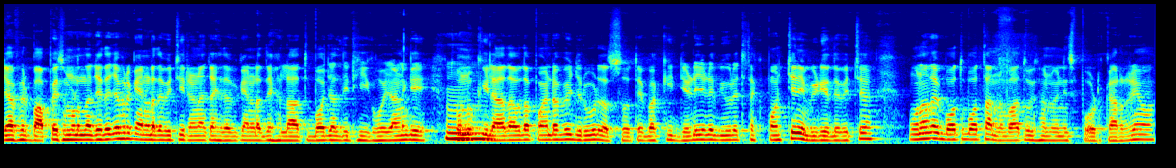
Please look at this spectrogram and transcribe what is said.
ਜਾਂ ਫਿਰ ਵਾਪਸ ਮੁੜਨਾ ਚਾਹੀਦਾ ਜਾਂ ਫਿਰ ਕੈਨੇਡਾ ਦੇ ਵਿੱਚ ਹੀ ਰਹਿਣਾ ਚਾਹੀਦਾ ਵੀ ਕੈਨੇਡਾ ਦੇ ਹਾਲਾਤ ਬਹੁਤ ਜਲਦੀ ਠੀਕ ਹੋ ਜਾਣਗੇ। ਤੁਹਾਨੂੰ ਕੀ ਲੱਗਦਾ ਉਹਦਾ ਪੁਆਇੰਟ ਆਫ View ਜ਼ਰੂਰ ਦੱਸੋ ਤੇ ਬਾਕੀ ਜਿਹੜੇ ਜਿਹੜੇ ਵੀਊਰ ਇੱਥੇ ਤੱਕ ਪਹੁੰਚੇ ਨੇ ਵੀਡੀਓ ਦੇ ਵਿੱਚ ਉਹਨਾਂ ਦਾ ਬਹੁਤ ਬਹੁਤ ਧੰਨਵਾਦ ਤੁਸੀਂ ਸਾਨੂੰ ਇੰਨੀ ਸਪੋਰਟ ਕਰ ਰਹੇ ਹੋ।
